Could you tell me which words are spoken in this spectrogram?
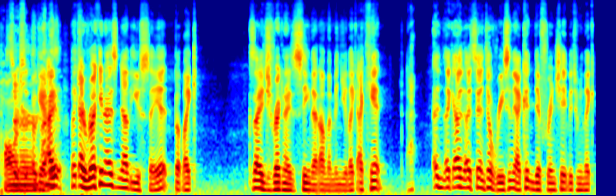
Paulaner. Okay, I I, like I recognize now that you say it, but like, because I just recognize seeing that on the menu. Like I can't, and like I, I say until recently, I couldn't differentiate between like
